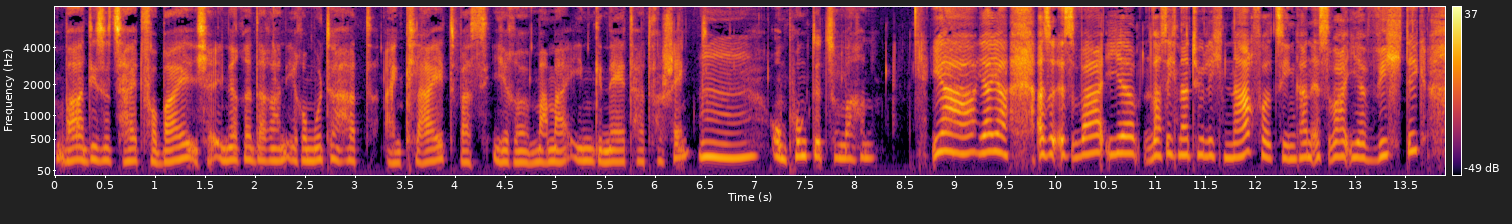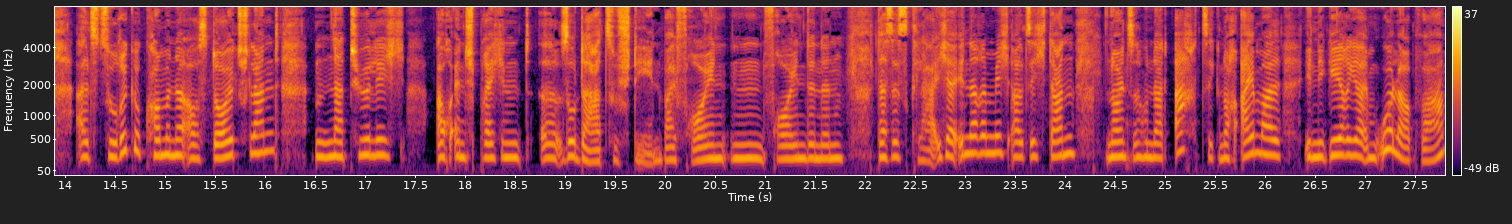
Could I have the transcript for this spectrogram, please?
war diese Zeit vorbei. Ich erinnere daran, ihre Mutter hat ein Kleid, was ihre Mama ihnen genäht hat, verschenkt, mhm. um Punkte zu machen. Ja, ja, ja. Also es war ihr, was ich natürlich nachvollziehen kann, es war ihr wichtig, als Zurückgekommene aus Deutschland natürlich auch entsprechend äh, so dazustehen bei Freunden, Freundinnen. Das ist klar. Ich erinnere mich, als ich dann 1980 noch einmal in Nigeria im Urlaub war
